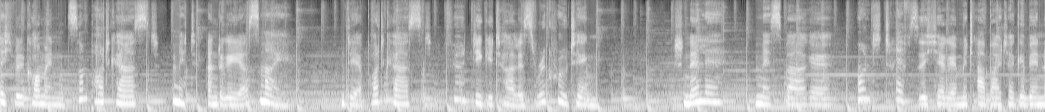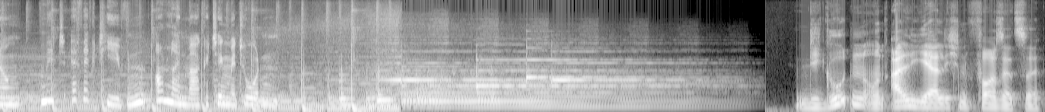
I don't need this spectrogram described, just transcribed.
Herzlich willkommen zum Podcast mit Andreas May, der Podcast für digitales Recruiting. Schnelle, messbare und treffsichere Mitarbeitergewinnung mit effektiven Online-Marketing-Methoden. Die guten und alljährlichen Vorsätze.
